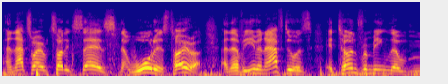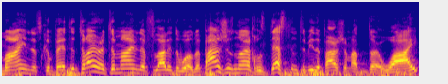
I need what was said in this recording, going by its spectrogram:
and that's why Tzaddik says that water is Torah, and therefore even afterwards it turned from being the mind that's compared to Torah to mind that flooded the world. But Pashas Noach was destined to be the parsha of Matan Torah. Why?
